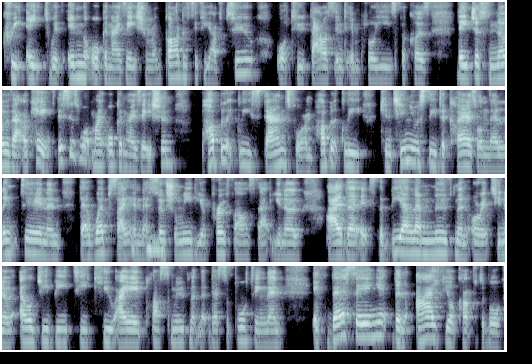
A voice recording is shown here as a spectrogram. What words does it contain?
create within the organization, regardless if you have two or 2,000 employees, because they just know that, okay, if this is what my organization publicly stands for and publicly continuously declares on their LinkedIn and their website and their mm-hmm. social media profiles that, you know, either it's the BLM movement or it's, you know, LGBTQIA plus movement that they're supporting, then if they're saying it, then I feel comfortable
